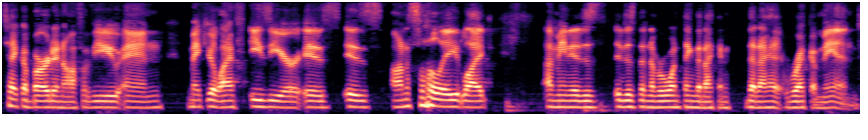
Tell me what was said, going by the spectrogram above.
take a burden off of you and make your life easier is is honestly like I mean, it is it is the number one thing that I can that I recommend.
